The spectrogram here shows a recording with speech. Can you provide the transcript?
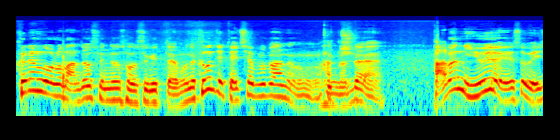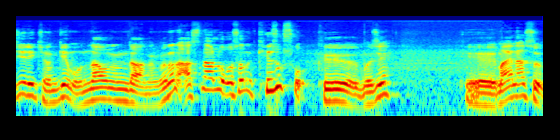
그런 걸로 만들 수 있는 선수이기 때문에 그건 이제 대체 불가능한 건데 다른 이유에 의해서 외질이 경기에 못 나오는다는 거는 아스날로서는 계속 소, 그 뭐지 그 마이너스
